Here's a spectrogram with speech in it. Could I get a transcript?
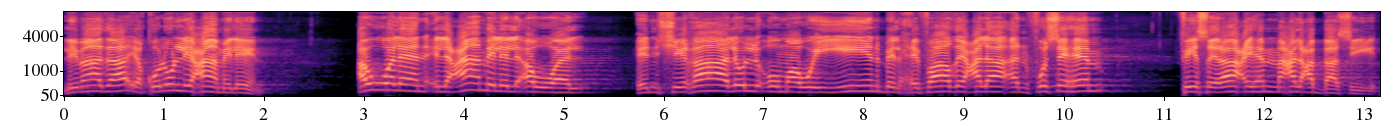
لماذا يقولون لعاملين؟ اولا العامل الأول انشغال الأمويين بالحفاظ على أنفسهم في صراعهم مع العباسيين.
